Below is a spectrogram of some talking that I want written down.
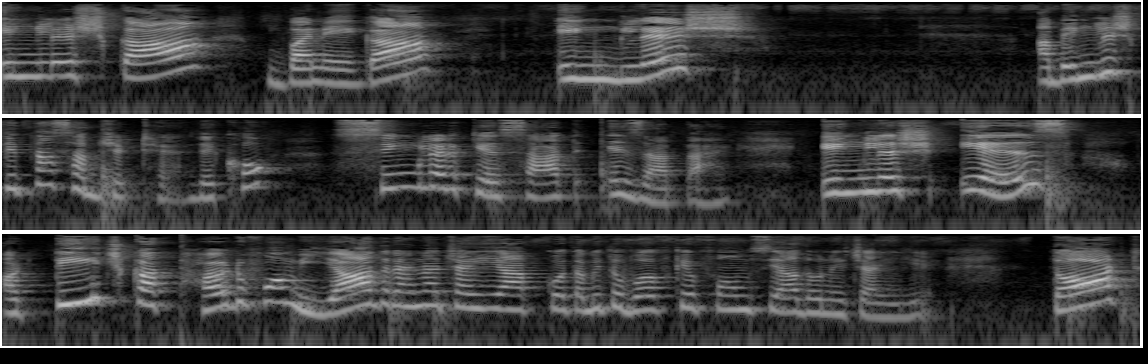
इंग्लिश का बनेगा इंग्लिश अब इंग्लिश कितना सब्जेक्ट है? देखो सिंगुलर के साथ इज़ आता है। इंग्लिश इज़ और टीच का थर्ड फॉर्म याद रहना चाहिए आपको, तभी तो वर्व के फॉर्म्स याद होने चाहिए। थॉट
